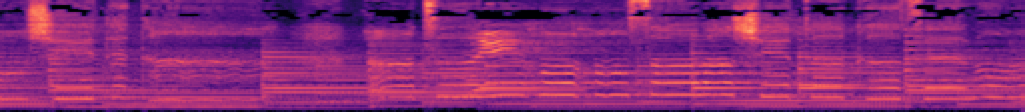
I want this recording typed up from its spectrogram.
をしてた熱い頬さらした風も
